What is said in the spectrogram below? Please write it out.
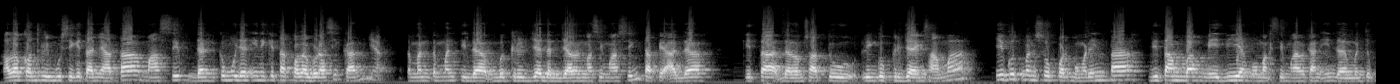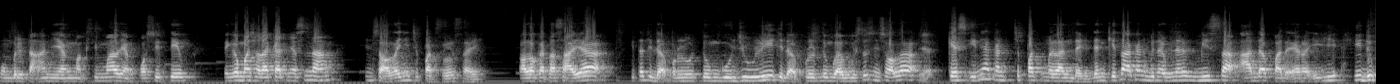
kalau kontribusi kita nyata masif dan kemudian ini kita kolaborasikan Ya. teman-teman tidak bekerja dan jalan masing-masing tapi ada kita dalam satu lingkup kerja yang sama ikut mensupport pemerintah ditambah media yang memaksimalkan ini dalam bentuk pemberitaan yang maksimal yang positif sehingga masyarakatnya senang insya Allah ini cepat selesai kalau kata saya kita tidak perlu tunggu Juli tidak perlu tunggu Agustus insya Allah Ya. case ini akan cepat melandai dan kita akan benar-benar bisa ada pada era hi- hidup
